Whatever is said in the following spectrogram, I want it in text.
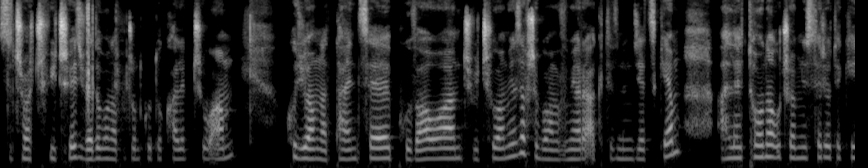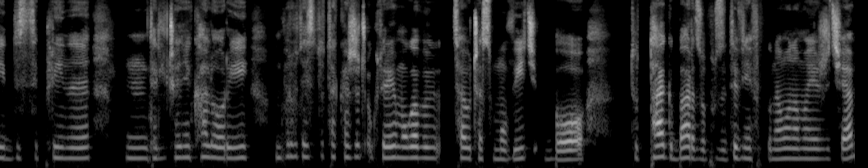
zaczęła ćwiczyć. Wiadomo, na początku to kaleczyłam. Chodziłam na tańce, pływałam, ćwiczyłam. Ja zawsze byłam w miarę aktywnym dzieckiem, ale to nauczyło mnie serio takiej dyscypliny, mm, te liczenie kalorii. Naprawdę jest to taka rzecz, o której mogłabym cały czas mówić, bo to tak bardzo pozytywnie wpłynęło na moje życie,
